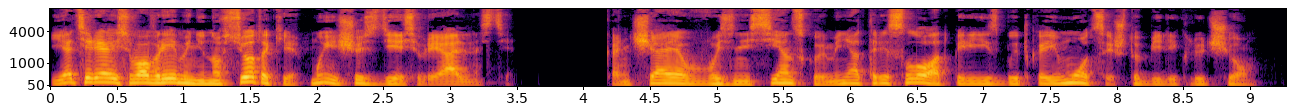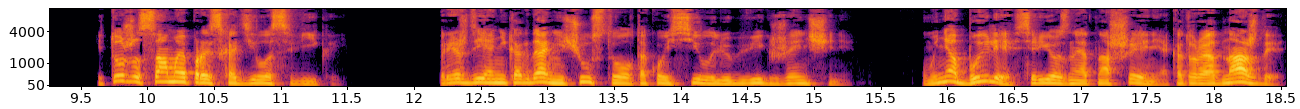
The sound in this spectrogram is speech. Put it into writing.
Я теряюсь во времени, но все-таки мы еще здесь, в реальности. Кончая в Вознесенскую, меня трясло от переизбытка эмоций, что били ключом. И то же самое происходило с Викой. Прежде я никогда не чувствовал такой силы любви к женщине. У меня были серьезные отношения, которые однажды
